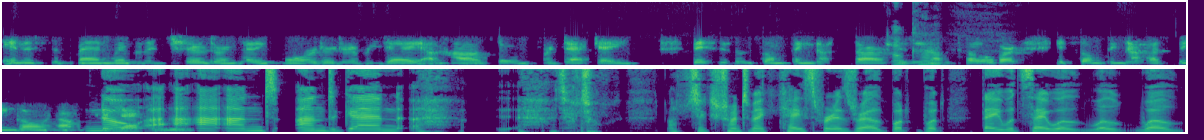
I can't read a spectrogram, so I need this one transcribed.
innocent men, women, and children getting murdered every day and have done for decades. This isn't something that started okay. in October. It's something that has been going on. For decades. No, and and again, I don't know not particularly trying to make a case for Israel, but but they would say, well, well, well,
